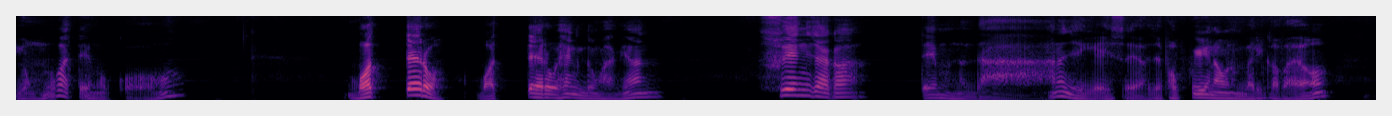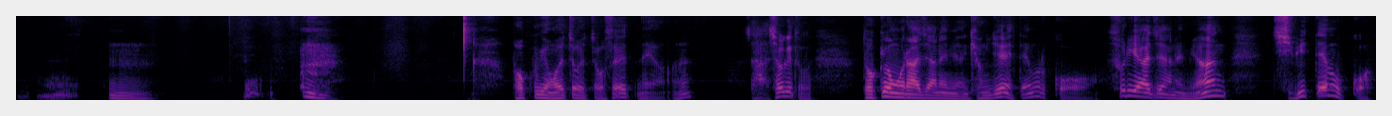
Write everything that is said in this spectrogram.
용무가 때 묻고 멋대로 멋대로 행동하면 수행자가 때 묻는다 하는 얘기가 있어요. 법국에 나오는 말인가 봐요. 음. 음. 법구경 어쩌고저쩌고 써있네요. 자, 저기도 독경을 하지 않으면 경전에 때묻고 수리하지 않으면 집이 때묻고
